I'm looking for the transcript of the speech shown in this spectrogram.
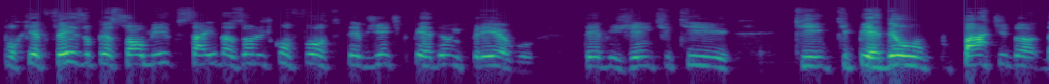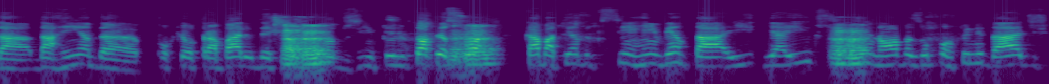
porque fez o pessoal meio que sair da zona de conforto. Teve gente que perdeu o emprego, teve gente que, que, que perdeu parte da, da, da, renda porque o trabalho deixou uhum. de produzir tudo. Então a pessoa uhum. acaba tendo que se reinventar. E, e aí surgem uhum. novas oportunidades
